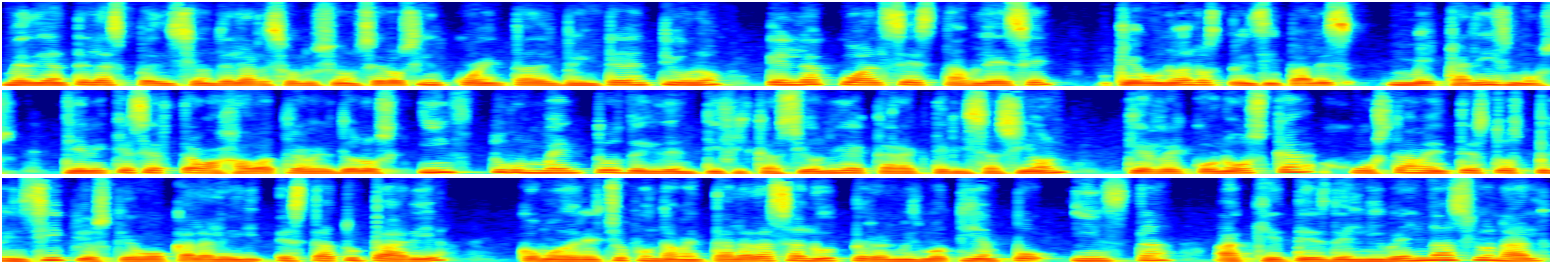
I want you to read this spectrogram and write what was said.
mediante la expedición de la resolución 050 del 2021 en la cual se establece que uno de los principales mecanismos tiene que ser trabajado a través de los instrumentos de identificación y de caracterización que reconozca justamente estos principios que evoca la ley estatutaria como derecho fundamental a la salud, pero al mismo tiempo insta a que desde el nivel nacional,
